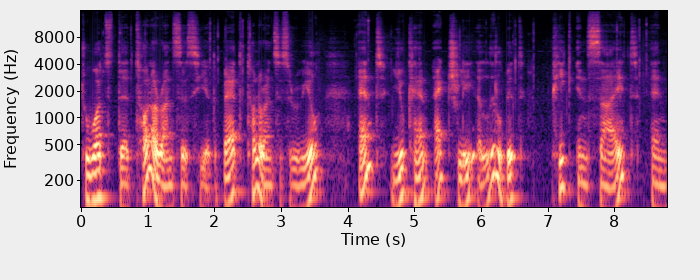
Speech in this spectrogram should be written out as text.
to what the tolerances here, the bad tolerances reveal and you can actually a little bit peek inside and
